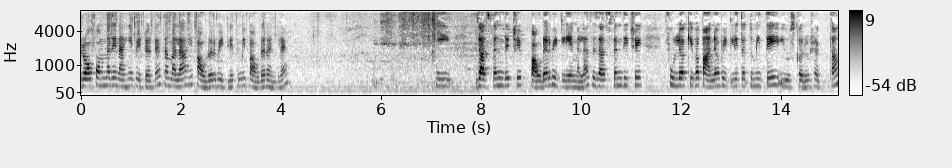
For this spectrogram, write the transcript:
रॉ फॉर्ममध्ये नाही भेटत आहे. तर मला हे पावडर भेटले तर मी पावडर आणलं आहे ही जास्वंदीची पावडर भेटली आहे मला. जर जास्वंदीचे फुलं किंवा पानं भेटली तर तुम्ही ते यूज करू शकता.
